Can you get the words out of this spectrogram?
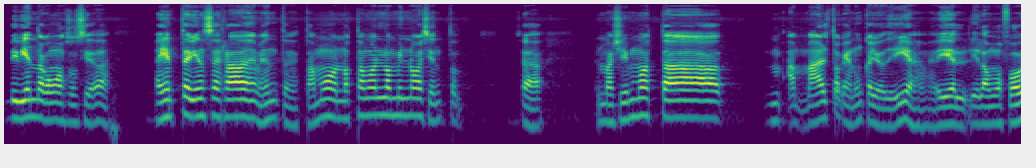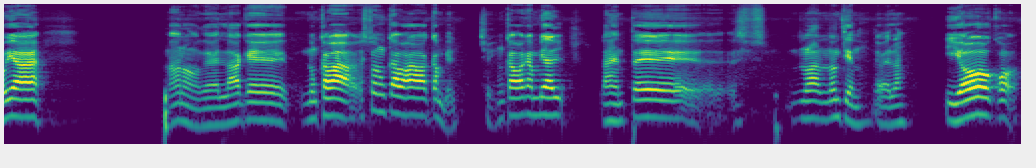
viviendo como sociedad. Hay gente bien cerrada de mente. Estamos, no estamos en los 1900. O sea, el machismo está más alto que nunca, yo diría. Y, el- y la homofobia, mano, de verdad que nunca va, eso nunca va a cambiar. Sí. Nunca va a cambiar. La gente no, no entiendo, de verdad. Y yo,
